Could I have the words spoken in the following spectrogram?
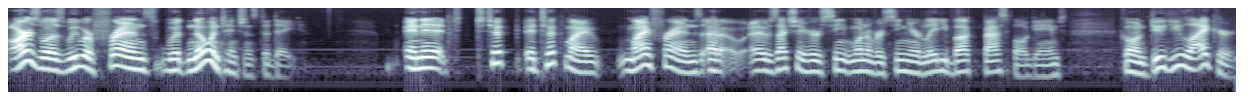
ours was we were friends with no intentions to date and then it t- took it took my my friends at a, it was actually her sen- one of her senior lady buck basketball games going dude you like her.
